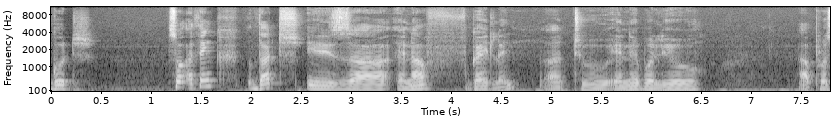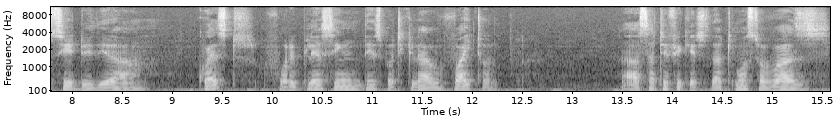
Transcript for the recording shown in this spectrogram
Good. So i think that is uh, enough guideline uh, to enable you uh, proceed with your quest for replacing this particular vital uh, certificate that most of us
